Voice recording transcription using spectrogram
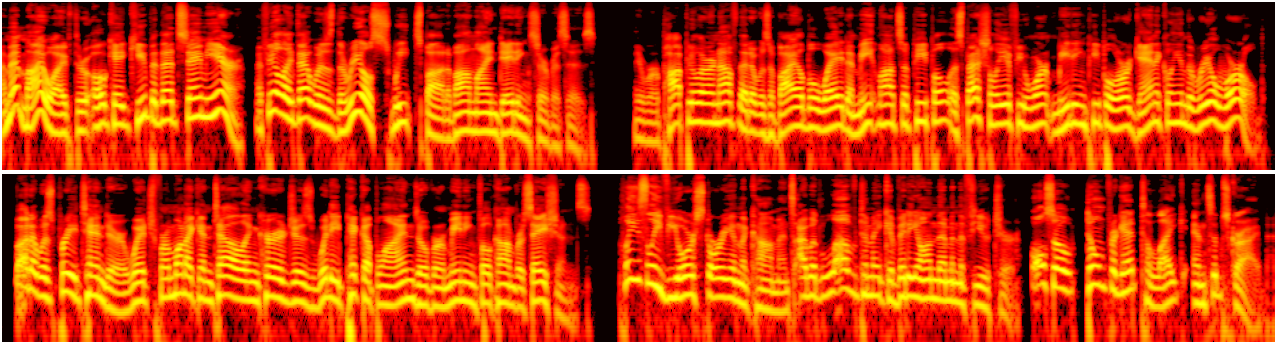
I met my wife through OKCupid that same year. I feel like that was the real sweet spot of online dating services. They were popular enough that it was a viable way to meet lots of people, especially if you weren't meeting people organically in the real world. But it was pre Tinder, which, from what I can tell, encourages witty pickup lines over meaningful conversations. Please leave your story in the comments. I would love to make a video on them in the future. Also, don't forget to like and subscribe.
